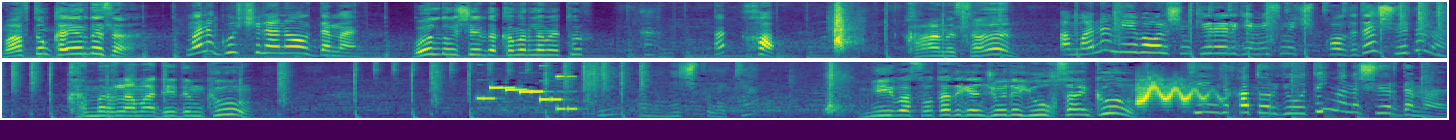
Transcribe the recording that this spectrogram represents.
maftun qayerdasan? Mana go'shtchilarni oldidaman. Bo'ldi o'sha yerda qimirlamay tur. Ha, ho'p qanisan? Mana meva olishim kerakligim esimga tushib qoldida shu yerdaman qimirlama dedim-ku. Ana nechi pul ekan? Meva sotadigan joyda yo'qsan-ku. Keyingi qatorga o'ting mana shu yerdaman.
